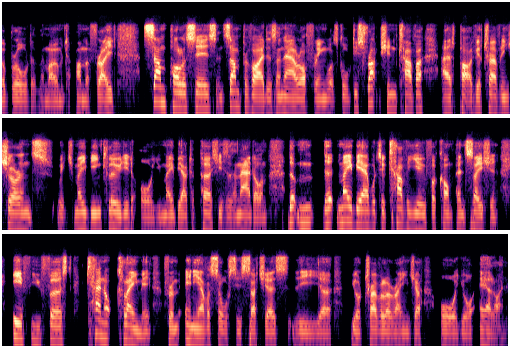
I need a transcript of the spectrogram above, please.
abroad at the moment, I'm afraid. Some policies and some providers are now offering what's called disruption cover as part of your travel insurance, which may be included or you may be able to purchase as an add on that, that may be able to cover you for compensation if you first cannot claim it from any other sources such as the uh, your travel arranger or your airline.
